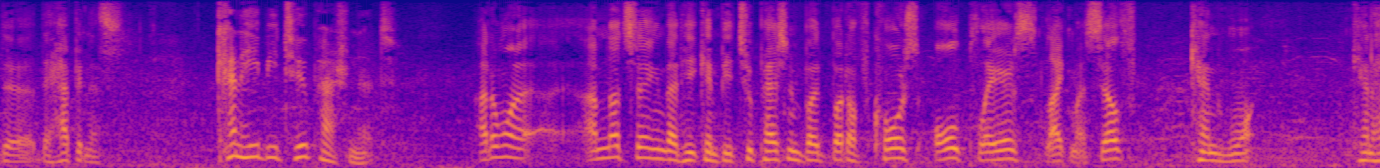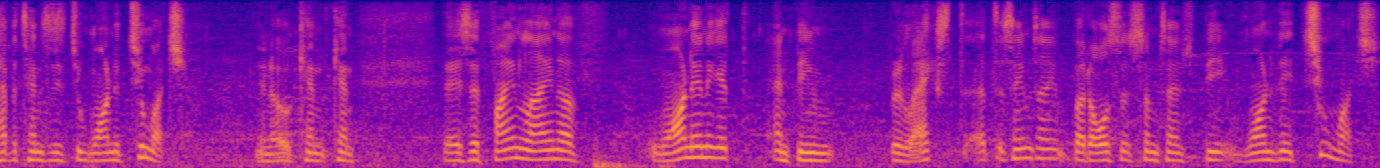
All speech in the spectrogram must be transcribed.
the, the happiness. Can he be too passionate? I don't want I'm not saying that he can be too passionate but but of course all players like myself can want can have a tendency to want it too much. You know can can there's a fine line of wanting it and being relaxed at the same time, but also sometimes be wanting it too much,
